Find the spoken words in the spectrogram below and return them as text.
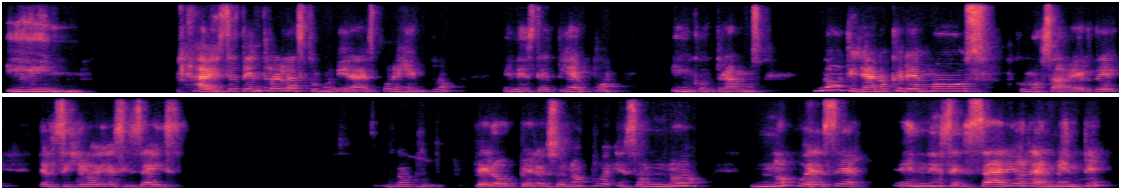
Y a veces dentro de las comunidades, por ejemplo, en este tiempo encontramos, no, que ya no queremos como saber de, del siglo XVI, pero, pero eso, no puede, eso no, no puede ser. Es necesario realmente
